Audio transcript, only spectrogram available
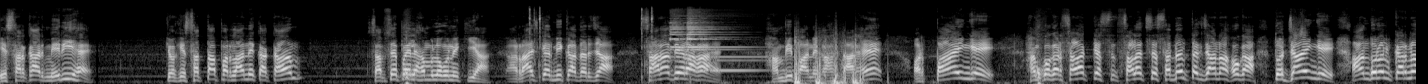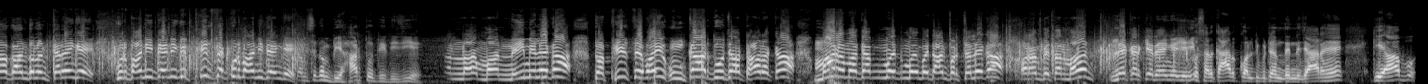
ये सरकार मेरी है, क्योंकि सत्ता पर लाने का काम सबसे पहले हम लोगों ने किया। राजकर्मी का दर्जा सारा दे रहा है। हम भी पाने का हकदार है और पाएँगे। हमको अगर सड़क के सड़क से सदन तक जाना होगा तो जाएँगे। आंदोलन करना होगा, आंदोलन करेंगे। कुर्बानी देने की फिर से कुर्बानी देंगे। कम से कम बिहार तो दे दीजिए। मान नहीं मिलेगा तो फिर से वही हुंकार दो हज़ार अठारह का मारा मैदान पर चलेगा और हम वेतनमान लेकर के रहेंगे यही। तो सरकार को अल्टीमेटम देने जा रहे हैं कि अब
